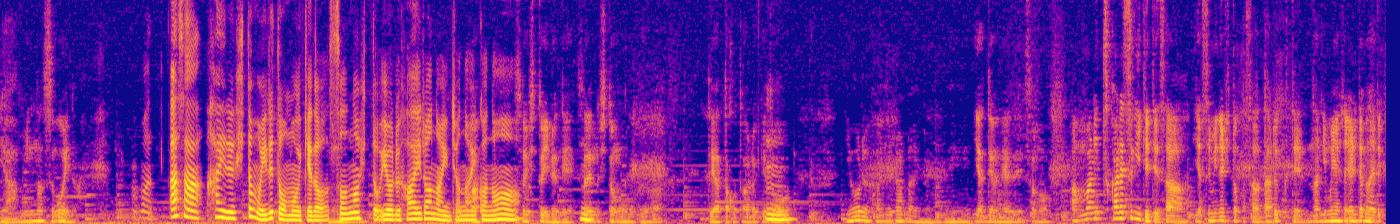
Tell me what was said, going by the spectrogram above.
いやー、みんなすごいな。まあ、朝入る人もいると思うけど、んその人夜入らないんじゃないかなそういう人いるね。うんそういう人も僕は出会ったことあるけど、うん。夜入らないのがね。いや、でもね、その、あんまり疲れすぎててさ、休みの日とかさ、だるくて何もややりたくない時って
